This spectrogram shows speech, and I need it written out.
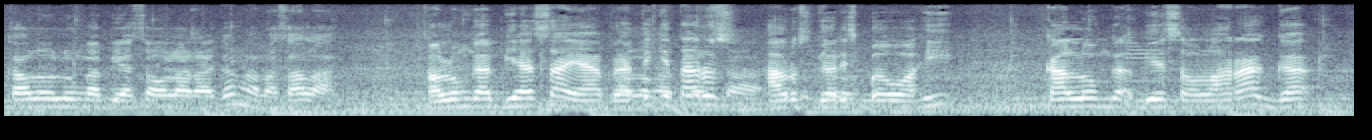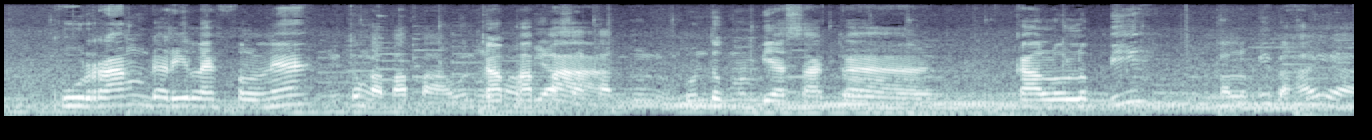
kalau lu nggak biasa olahraga nggak masalah. Kalau nggak biasa ya, berarti kita harus biasa, harus betul. garis bawahi kalau nggak biasa olahraga kurang dari levelnya itu nggak apa-apa. Untuk apa-apa. membiasakan dulu. Untuk membiasakan. Kalau lebih? Kalau lebih bahaya.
